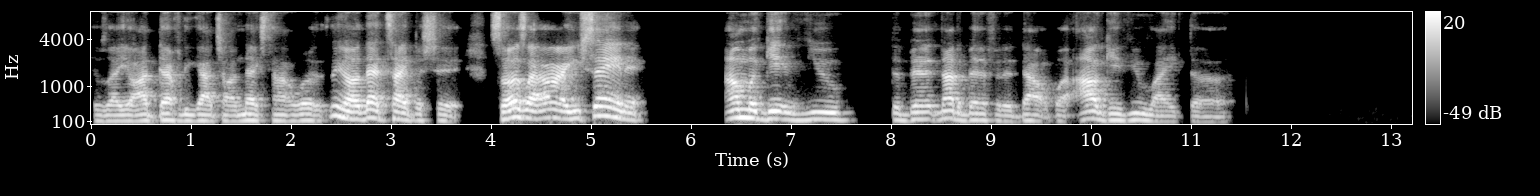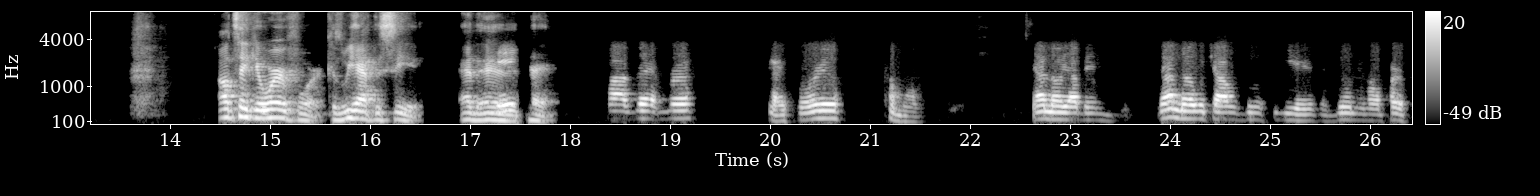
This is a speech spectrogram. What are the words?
It was like, yo, I definitely got y'all next time. You know, that type of shit. So it's like, all right, you saying it. I'm gonna give you the ben- not the benefit of the doubt, but I'll give you like the I'll take your word for it because we have to see it at the end of the day. How's that, bro? Like for real? Come on. Y'all know y'all been y'all know what y'all was doing for years and doing it on purpose.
